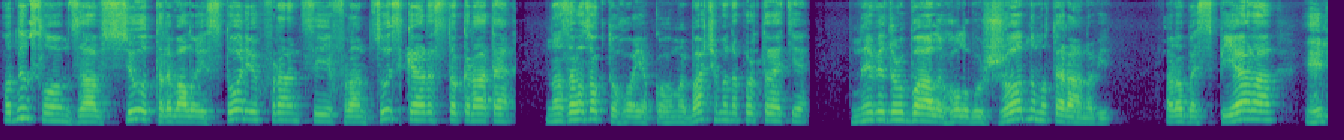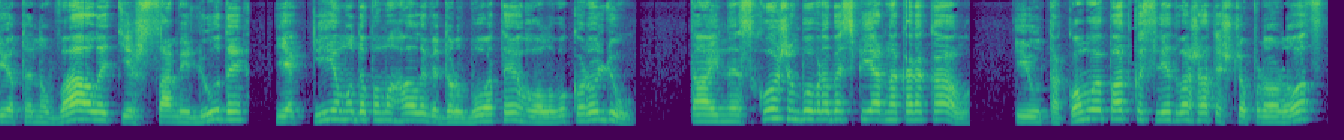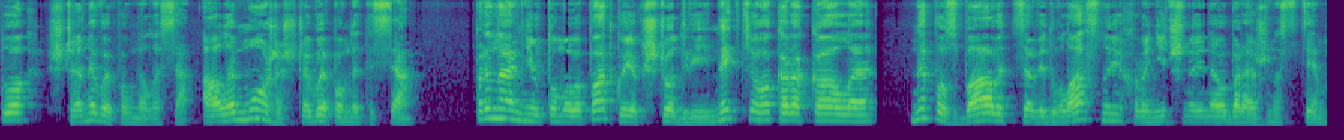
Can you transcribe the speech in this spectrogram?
Одним словом, за всю тривалу історію Франції французькі аристократи, на зразок того, якого ми бачимо на портреті, не відрубали голову жодному тиранові. Робесп'єра гільотинували ті ж самі люди, які йому допомагали відрубувати голову королю. Та й не схожим був Робесп'єр на каракалу. І у такому випадку слід вважати, що пророцтво ще не виповнилося, але може ще виповнитися. Принаймні в тому випадку, якщо двійник цього каракале не позбавиться від власної хронічної необережності.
